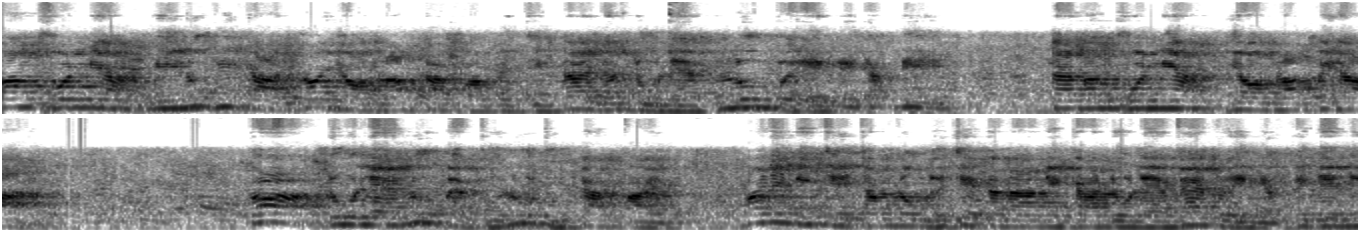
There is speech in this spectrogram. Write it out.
บางคนเนี่ยมีลูกพิการก็ยอมรับตามความเป็นจริงได้และดูแลลูกตัวเองเนี่ยอย่างดี แต่บางคนเนี่ยยอมรับไม่ได้ ก็ดูแลลูกแบบถูลูกถูกกลางไป ไม่ได้มีเจตจำนงหรือเจตนาในการดูแลแม่ตัวเองอย่างเป็นใน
